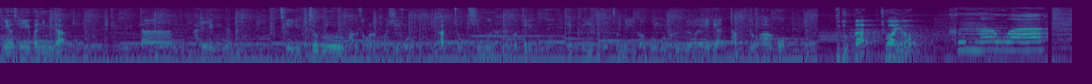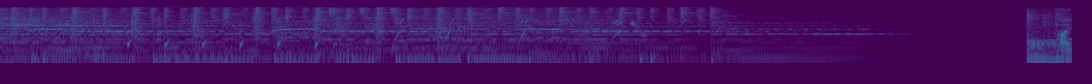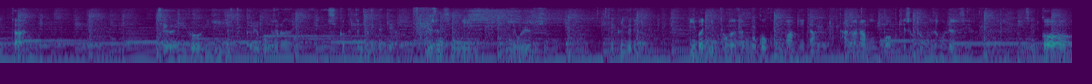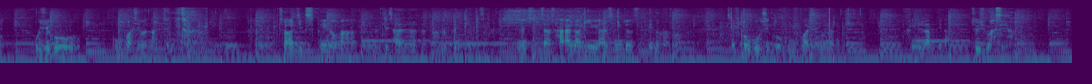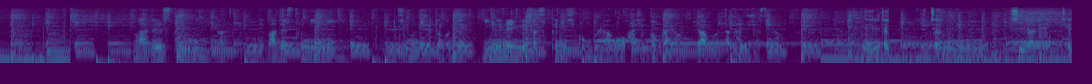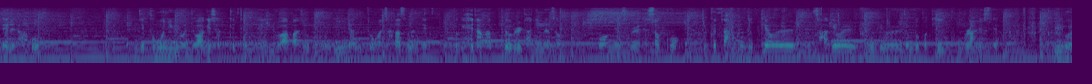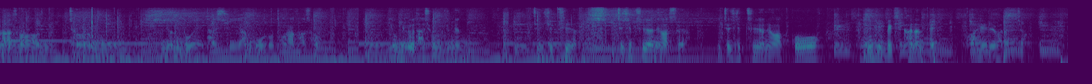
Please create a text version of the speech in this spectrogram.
안녕하세요 이반입니다. 일단 할 얘기는 제 유튜브 방송을 보시고 각종 질문하는 것들이 있는데 댓글들을 좀 읽어보고 그거에 대한 답도 하고. 구독과 좋아요. 고마워. 아 일단 제가 이거 이 댓글을 보고서는 시겁했던 적이 있는데요. 유승식님이 올려주신 댓글이거든요. 이번님 동영상 보고 공부합니다. 단어나 문법 계속 동영상 올려주세요. 제 거 보시고 공부하시면 안 됩니다. 저 아직 스페인어가 그렇게 잘 하는 편이 아니라서. 그냥 진짜 살아가기 위한 생존 스페인어라서 제 거 보시고 공부하시면 큰일 납니다. 조심하세요 마들스톤님인가? 네, 마들스톤님이 질문 주셨던 건데 이민을 위해서 스페니시 공부를 하고 가신 건가요? 라고 딱 해주셨어요 네 일단 2007년에 제대를 하고 이제 부모님이 먼저 와 계셨기 때문에 일로 와가지고 1년 동안 살았었는데요 여기 해당 학교를 다니면서 어학연수를 했었고 그때 한 6개월, 4개월, 5개월 정도밖에 공부를 안 했어요 그리고 나서 2009 한국으로 돌아가서 여기로 다시 온 지는 2017년 2017년에 왔어요. 2017년에 왔고 현지 멕시칸한테 과외를 받았죠.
